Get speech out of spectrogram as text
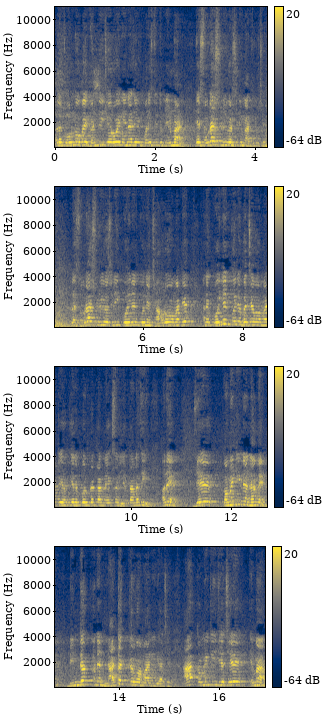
એટલે ચોરનો ભાઈ ઘંટી ચોર હોય ને એના જેવી પરિસ્થિતિનું નિર્માણ એ સૌરાષ્ટ્ર યુનિવર્સિટીમાં થયું છે. એટલે સૌરાષ્ટ્ર યુનિવર્સિટી કોઈને કોઈને છાવરવા માટે અને કોઈને કોઈને બચાવવા માટે અત્યારે કોઈ પ્રકારના એક્શન લેતા નથી. અને જે કમિટીના નામે ડિંડક અને નાટક કરવામાં આવી રહ્યા છે. આ કમિટી જે છે, એમાં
